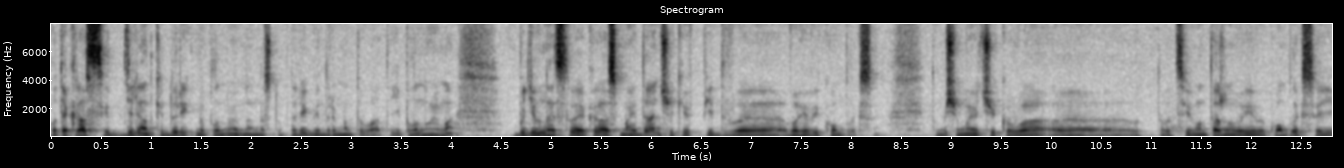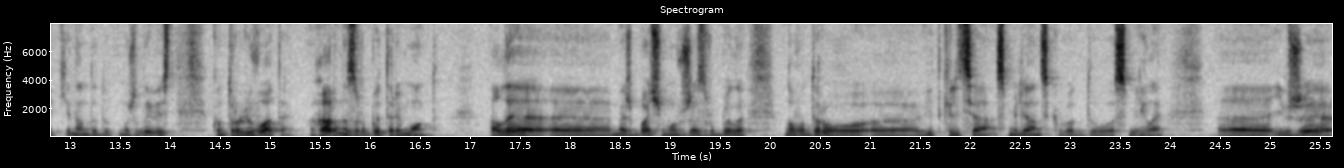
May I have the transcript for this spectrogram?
От якраз ці ділянки доріг ми плануємо на наступний рік відремонтувати. І плануємо будівництво якраз майданчиків під вагові комплекси. Тому що ми очікуємо е, ці вантажно-вагові комплекси, які нам дадуть можливість контролювати, гарно зробити ремонт. Але е, ми ж бачимо, вже зробили нову дорогу е, від кільця Смілянського до Сміли, е, і вже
